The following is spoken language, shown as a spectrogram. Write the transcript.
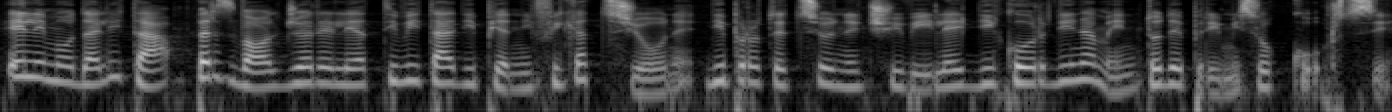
e le modalità per svolgere le attività di pianificazione operazione di protezione civile e di coordinamento dei primi soccorsi.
